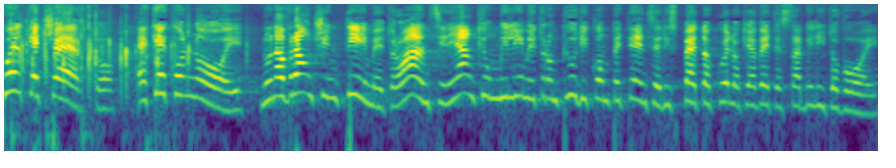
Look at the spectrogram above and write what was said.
Quel che è certo è che con noi non avrà un centimetro, anzi neanche un millimetro in più di competenze rispetto a quello che avete stabilito voi.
